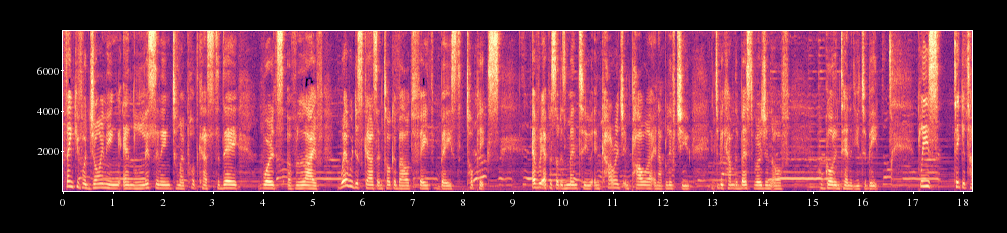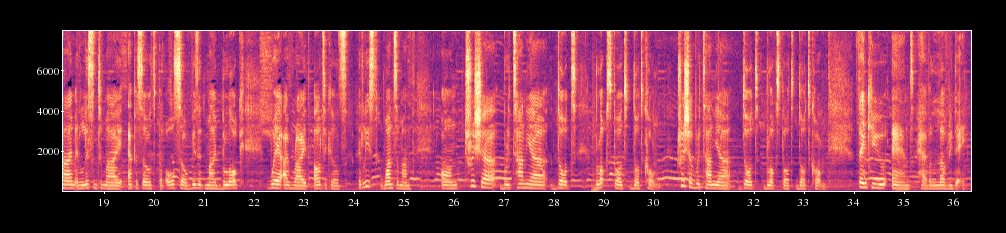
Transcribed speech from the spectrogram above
Thank you for joining and listening to my podcast today, Words of Life, where we discuss and talk about faith based topics. Every episode is meant to encourage, empower, and uplift you and to become the best version of who God intended you to be. Please take your time and listen to my episodes, but also visit my blog where I write articles at least once a month on trishabritannia.blogspot.com. trishabritannia.blogspot.com. Thank you and have a lovely day.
